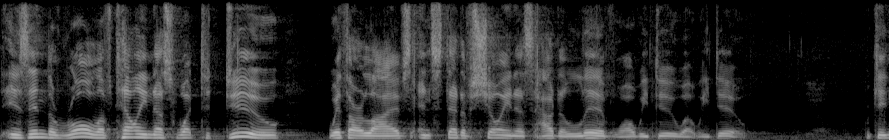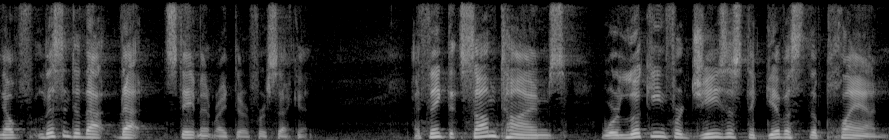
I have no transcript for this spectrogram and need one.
is in the role of telling us what to do with our lives instead of showing us how to live while we do what we do. Okay, now listen to that, that statement right there for a second. I think that sometimes we're looking for Jesus to give us the plan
